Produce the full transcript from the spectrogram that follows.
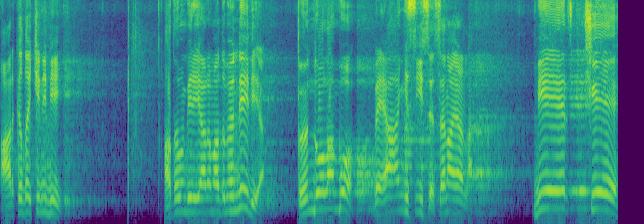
Arkadakini değil. Adamın biri yarım adım öndeydi ya. Önde olan bu veya hangisi ise sen ayarla. Bir, iki.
